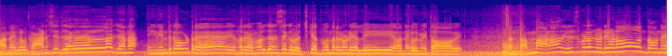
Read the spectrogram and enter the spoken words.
ಆನೆಗಳು ಕಾಣಿಸಿದ ಎಲ್ಲ ಜನ. ಈಗ ನಿಂತ್ಕೊಬಿಟ್ರೆ ಏನಾರು ಎಮರ್ಜೆನ್ಸಿಗೆ ರೊಚ್ಕೆತ್ ಬಂದ್ರೆ ನೋಡಿ ಅಲ್ಲಿ ಆನೆಗಳು ಮಿತಾವೆ. ನನ್ನ ತಮ್ಮ ಹಣ ನಿಲ್ಸ್ಬಿಡ ನೋಡಿಯೋಣ ಅಂತವನೆ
